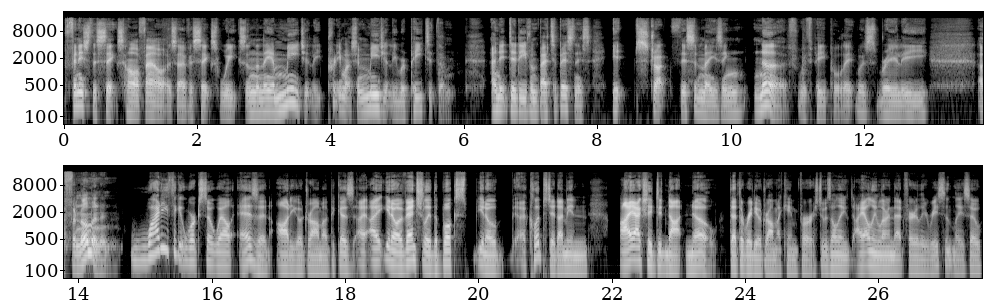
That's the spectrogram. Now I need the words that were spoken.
finished the six half hours over six weeks, and then they immediately, pretty much immediately, repeated them and it did even better business. It struck this amazing nerve with people. It was really a phenomenon. Why do you think it works so well as an audio drama? Because I, I, you know, eventually the books, you know, eclipsed it. I mean, I actually did not know that the radio drama came first. It was only I only learned that fairly recently. So,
